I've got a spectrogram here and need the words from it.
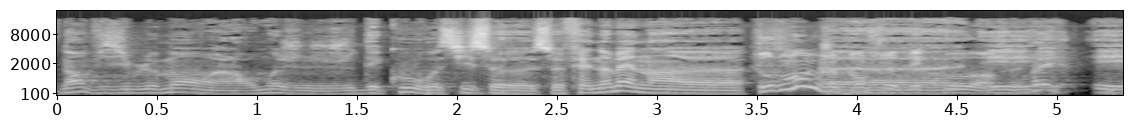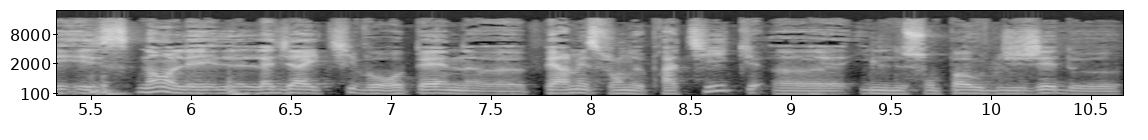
Non, visiblement. Alors moi, je, découvre aussi ce, phénomène. Hein. Tout le monde, je pense, le euh, découvre. Et, non, la directive européenne euh, permet ce genre de pratique. Euh, ils ne sont pas obligés de,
